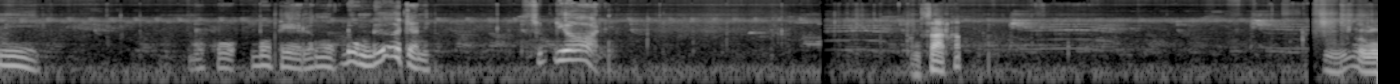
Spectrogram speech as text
นี่บ่โพบ่เพละงกดงเด้อจ้ะนี่ สุดยอด ๆผงสาดครับอืมเอางู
